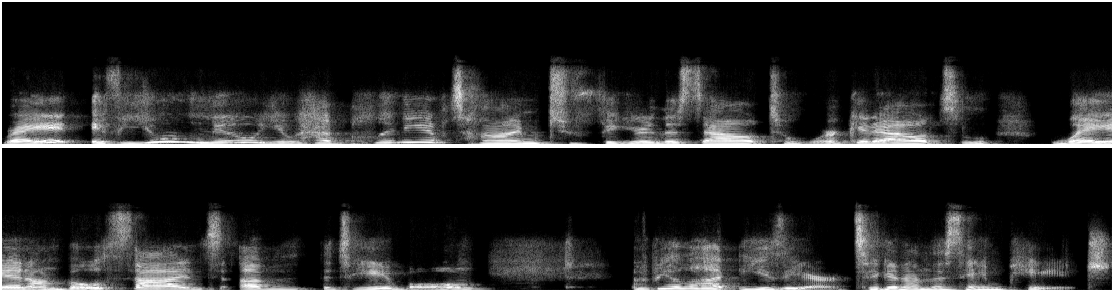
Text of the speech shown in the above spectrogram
right? If you knew you had plenty of time to figure this out, to work it out, to weigh it on both sides of the table, it would be a lot easier to get on the same page.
